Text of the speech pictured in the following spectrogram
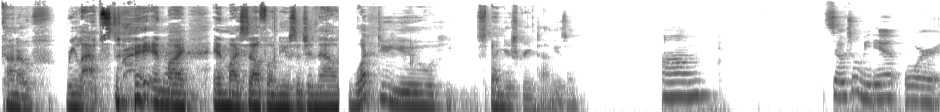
kind of relapsed in my in my cell phone usage. And now, what do you spend your screen time using? Um, social media or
